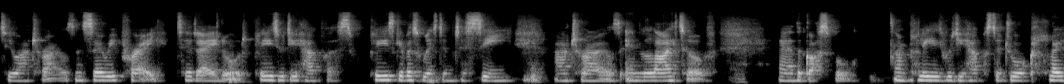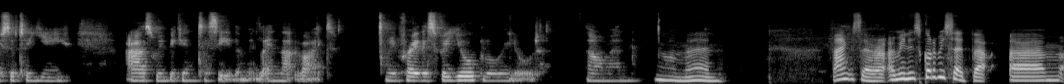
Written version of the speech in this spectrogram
to our trials. And so we pray today, Lord, please would you help us? Please give us wisdom to see our trials in light of uh, the gospel. And please would you help us to draw closer to you as we begin to see them in that light. We pray this for your glory, Lord. Amen. Amen. Thanks, Sarah. I mean, it's got to be said that um,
